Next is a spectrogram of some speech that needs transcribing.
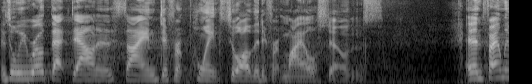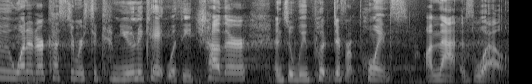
And so we wrote that down and assigned different points to all the different milestones. And then finally, we wanted our customers to communicate with each other, and so we put different points on that as well.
